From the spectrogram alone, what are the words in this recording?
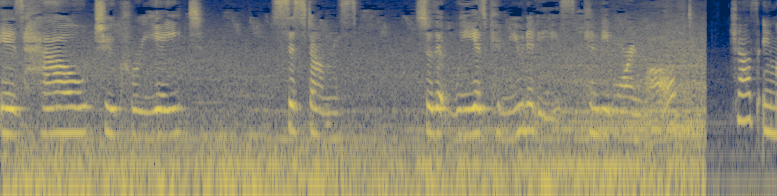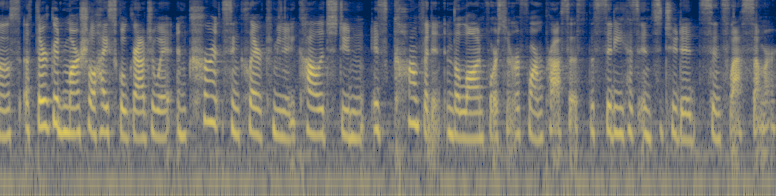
is how to create systems so that we as communities can be more involved. Chaz Amos, a Thurgood Marshall High School graduate and current Sinclair Community College student, is confident in the law enforcement reform process the city has instituted since last summer.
